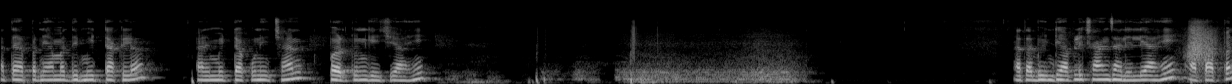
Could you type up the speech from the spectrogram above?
आता आपण यामध्ये मीठ टाकलं आणि मीठ टाकून ही छान परतून घ्यायची आहे. आता भेंडी आपली छान झालेली आहे. आता आपण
